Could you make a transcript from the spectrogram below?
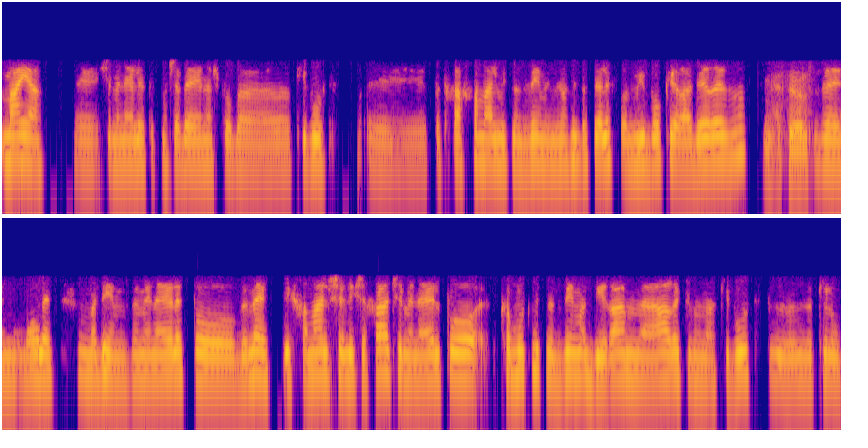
מאיה, אה, שמנהלת את משאבי האנוש פה בקיבוץ, אה, פתחה חמ"ל מתנדבים עם יוני בטלפון מבוקר עד ערב. גדול. ומנהלת, מדהים, ומנהלת פה, באמת, היא חמ"ל של איש אחד שמנהל פה כמות מתנדבים אדירה מהארץ ומהקיבוץ, זה כאילו...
